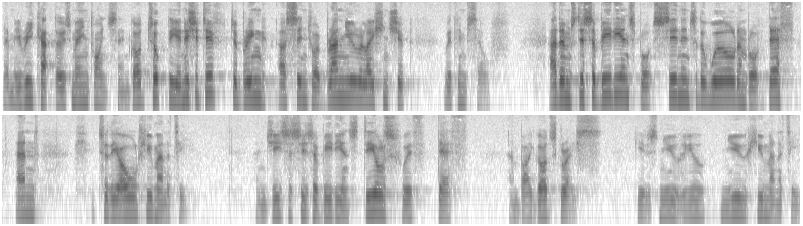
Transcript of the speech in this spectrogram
Let me recap those main points then. God took the initiative to bring us into a brand new relationship with Himself. Adam's disobedience brought sin into the world and brought death and to the old humanity. And Jesus' obedience deals with death and by God's grace gives new, new humanity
